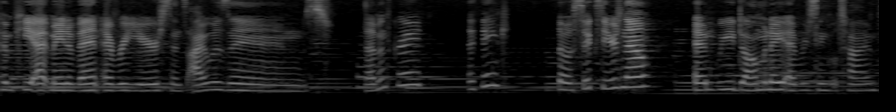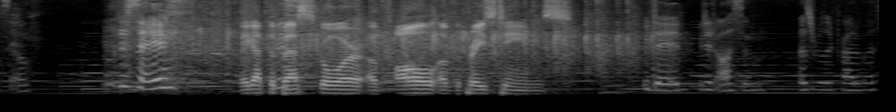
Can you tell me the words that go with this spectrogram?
compete at main event every year since I was in seventh grade, I think. So six years now, and we dominate every single time. So just saying. They got the best score of all of the praise teams. We did. We did awesome. I was really proud of us.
